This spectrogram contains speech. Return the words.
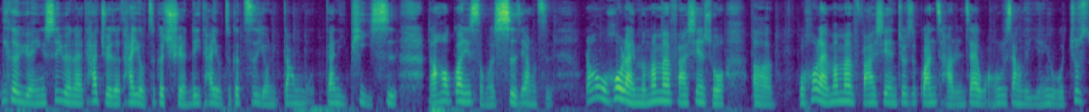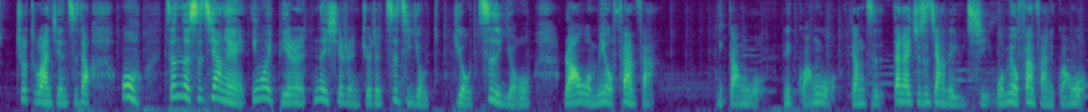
一个原因是，原来他觉得他有这个权利，他有这个自由，你干我干你屁事？然后关你什么事这样子？然后我后来呢，慢慢发现说，呃，我后来慢慢发现，就是观察人在网络上的言语，我就是就突然间知道，哦，真的是这样诶，因为别人那些人觉得自己有。有自由，然后我没有犯法，你管我，你管我，这样子大概就是这样的语气。我没有犯法，你管我，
